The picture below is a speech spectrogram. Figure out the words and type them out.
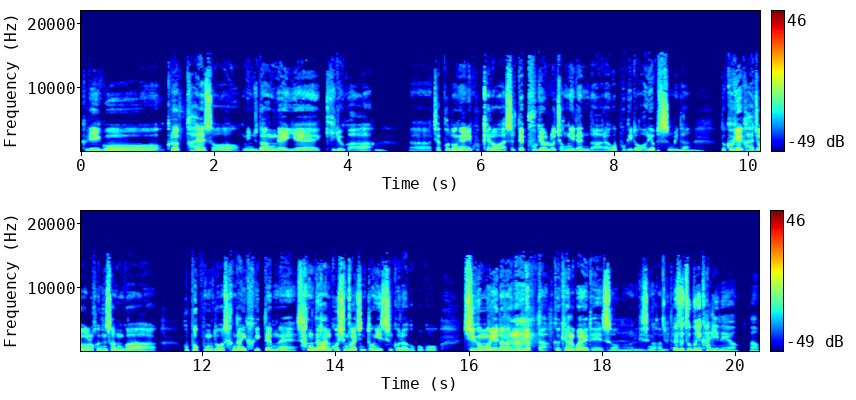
그리고 그렇다 해서 민주당 내의 기류가 음. 어, 체포동의안이 국회로 왔을 때 부결로 정리된다라고 보기도 어렵습니다. 음. 또 그게 가져올 혼선과 후폭풍도 상당히 크기 때문에 상당한 고심과 진통이 있을 거라고 보고 지금 뭐 예단하기 어렵다 그 결과에 대해서 음. 이렇게 생각합니다. 그래서 두 분이 갈리네요. 어,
